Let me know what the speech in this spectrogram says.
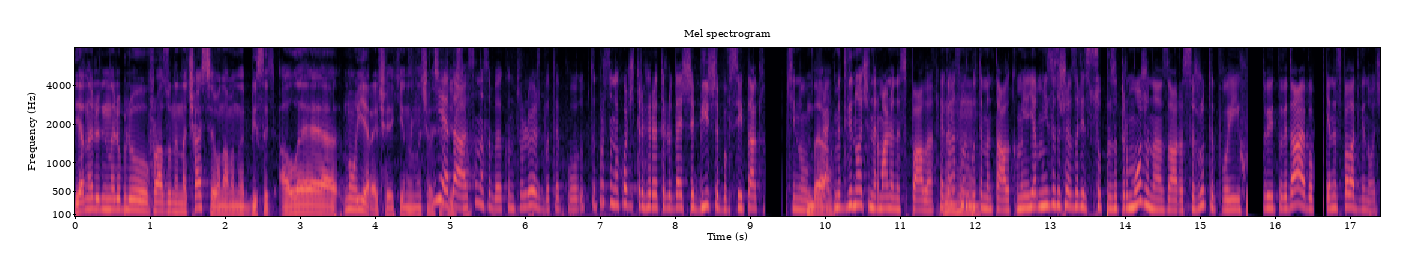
я не, не люблю фразу не на часі, вона мене бісить, але ну є речі, які не на часі. Є, дійсно. так, все на себе контролюєш, бо типу, ти просто не хочеш тригерити людей ще більше, бо всі і так. Ну, Да. блядь, ми дві ночі нормально не спали. Яка в нас може бути менталка? Мені, я, мені здається, що я взагалі супер заторможена зараз, сижу, типу, і хуй тобі відповідаю, бо я не спала дві ночі.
